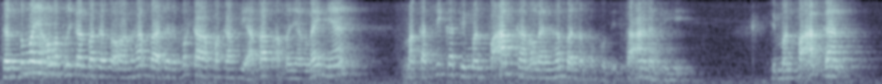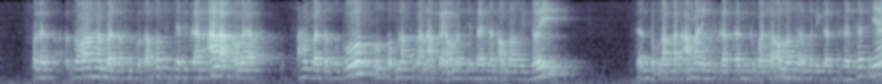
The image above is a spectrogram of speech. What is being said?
Dan semua yang Allah berikan pada seorang hamba dari perkara-perkara di atas atau yang lainnya, maka jika dimanfaatkan oleh hamba tersebut, ista'ana bihi. Dimanfaatkan oleh seorang hamba tersebut atau dijadikan alat oleh hamba tersebut untuk melakukan apa yang Allah cintai dan Allah ridhoi dan untuk melakukan amal yang mendekatkan kepada Allah dan meningkatkan derajatnya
